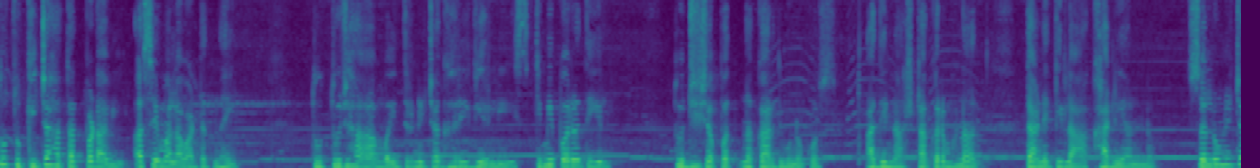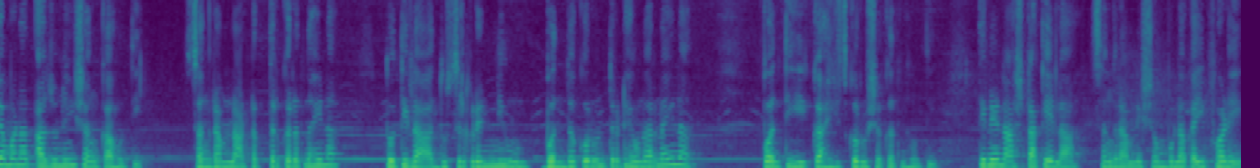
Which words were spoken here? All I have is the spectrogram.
तू चुकीच्या हातात पडावी असे मला वाटत नाही. तू तुझ्या मैत्रिणीच्या घरी गेलीस की मी परत येईल? तुझी शपथ नकार देऊ नकोस. आधी नाश्ता कर म्हणत त्याने तिला खाली आणलं. सलोनीच्या मनात अजूनही शंका होती. संग्राम नाटक तर करत नाही ना? तो तिला दुसरीकडे नेऊन बंद करून तर ठेवणार नाही ना? पण ती काहीच करू शकत नव्हती. तिने नाश्ता केला संग्रामने शंभूला काही फळे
